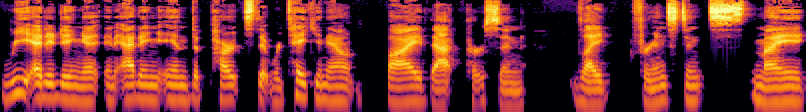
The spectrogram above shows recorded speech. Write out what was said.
re editing it and adding in the parts that were taken out by that person like for instance, my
